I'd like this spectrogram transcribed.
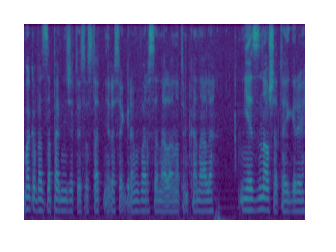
Mogę was zapewnić, że to jest ostatni raz jak gram w Arsenala na tym kanale. Nie znoszę tej gry.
